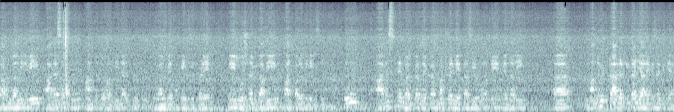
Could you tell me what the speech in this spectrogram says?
ਰਾਹੁਲ ਗਾਂਧੀ ਨੇ ਵੀ ਆਰਐਸਐਸ ਨੂੰ ਆਤੰਕਵਾਦੀ ਦਾ ਗੱਲ ਦੇ ਤੱਕ ਹੀ ਬੜੇ ਇਹ ਘੋਸ਼ਣਾ ਵੀ ਕਾਫੀ ਭਾਜਪਾ ਵੱਲੋਂ ਕੀਤੀ ਗਈ ਸੀ। ਹੁਣ ਆਰਐਸ ਦੇ ਵਰਕਰ ਦੇ ਕਰਮਠ ਦੇ ਨੇਤਾ ਸੀ, ਉਹਨਾਂ ਤੇ ਇਦਾਂ ਦੀ ਮਨ ਵਿੱਚ ਟਾਰਗੇਟ ਕੀਤਾ ਜਾ ਰਿਹਾ ਕਿਸੇ ਕਿਤੇ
